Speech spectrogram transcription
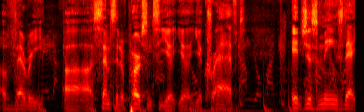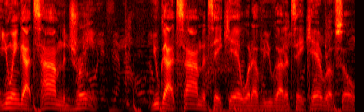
a very uh, sensitive person to your, your your craft. It just means that you ain't got time to dream. You got time to take care of whatever you got to take care of. So,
